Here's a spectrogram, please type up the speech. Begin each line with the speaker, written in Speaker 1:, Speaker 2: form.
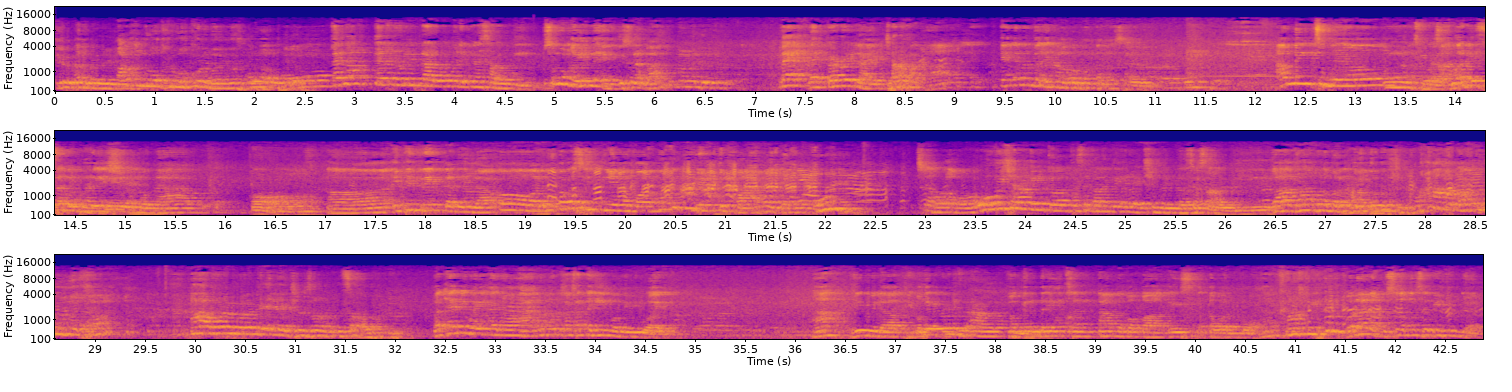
Speaker 1: Parang luwag-luwag ko naman.
Speaker 2: Oo. Kailan, kailan ulit lalo bumalik ng Saudi?
Speaker 1: Gusto mo ngayon eh? Gusto na ba?
Speaker 2: Like, like very light. Charot.
Speaker 1: Kailan balik mo pupunta ng Saudi? Ah, May 12.
Speaker 2: May 12.
Speaker 1: Sa mga celebration mo na.
Speaker 2: Oo.
Speaker 1: Ah, ititreat ka nila. Oh, ano ba kasi niya naman? Ititreat ko pa.
Speaker 2: Uy! Oo. Uwi siya kay ko kasi parang may election daw sa Saudi.
Speaker 1: Gaga ko naman dito. Makakaulo ka.
Speaker 2: Hahapon na parang may election sa.
Speaker 1: But anyway, ano, ah, ano mo kakatahin mo, baby boy? Ha? Here without you.
Speaker 2: Here without you.
Speaker 1: Maganda yung kanta na babagay sa katawan mo, ha? Wala na, gusto lang sabihin niya.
